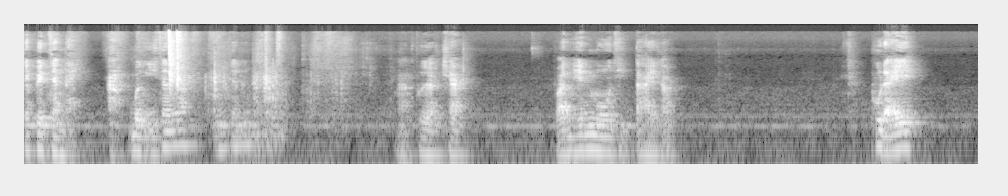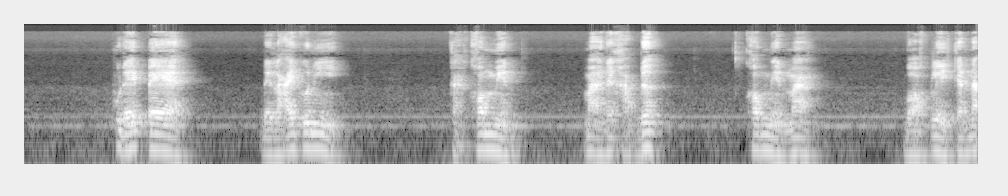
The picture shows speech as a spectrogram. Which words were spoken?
จะเป็นยังไงอะเบิ่งอีกเท่านี้อีกเท่านึงเพื่อแคปฝันเห็นมูที่ตายครับ ผู้ใดผู้ใดแปลได้หลายกว่านี้ ก็คอมเมนต์มาเด้อครับเด้อคอมเมนต์มา บอกเลขกันน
